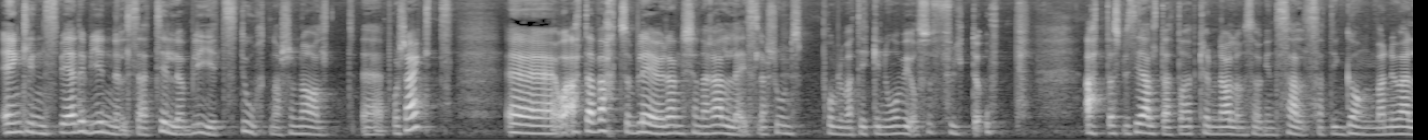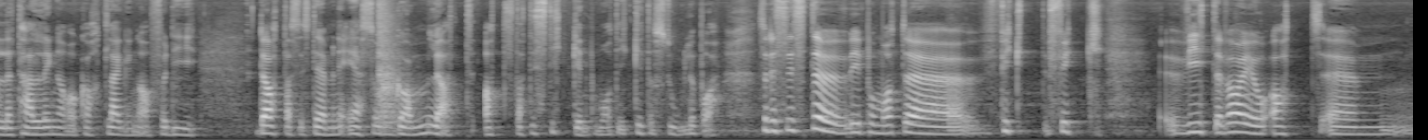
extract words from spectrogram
egentlig den spede begynnelse til å bli et stort nasjonalt eh, prosjekt. Eh, og etter hvert så ble jo den generelle isolasjonsproblematikken noe vi også fulgte opp. Etter, spesielt etter at kriminalomsorgen selv satte i gang manuelle tellinger og kartlegginger fordi datasystemene er så gamle at, at, statistikken på en måte ikke er til å stole på. Så det siste vi på en måte fikk, fikk vite, var jo at um,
